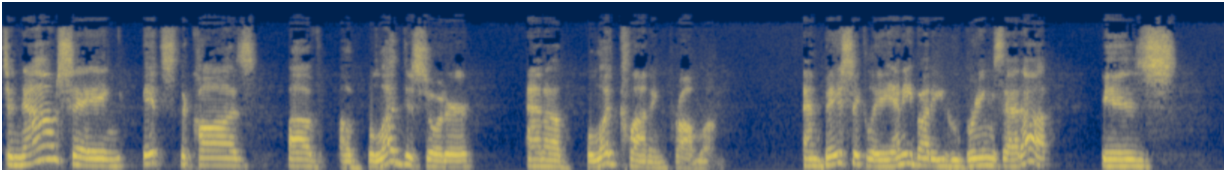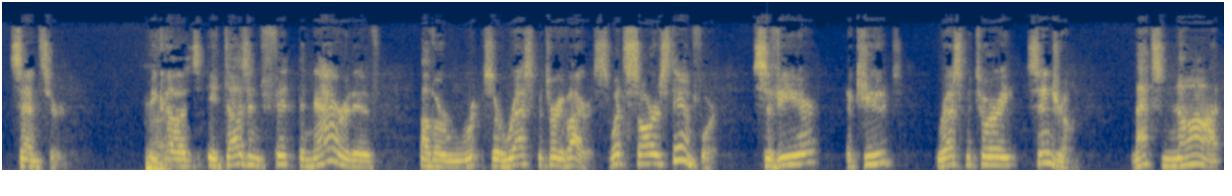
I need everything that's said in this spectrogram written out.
to now saying it's the cause of a blood disorder and a blood clotting problem? And basically, anybody who brings that up is censored because it doesn't fit the narrative of a, so respiratory virus. What's SARS stand for? Severe acute respiratory syndrome. That's not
